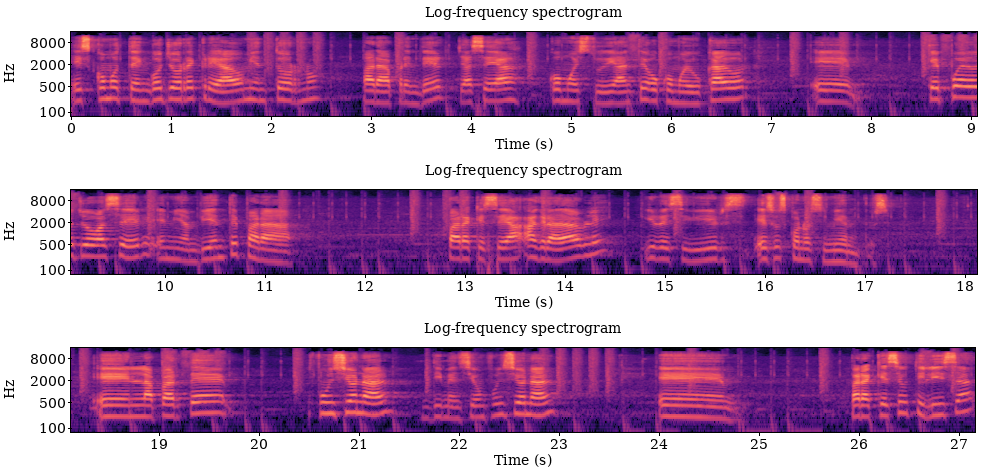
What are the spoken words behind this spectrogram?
es como tengo yo recreado mi entorno para aprender, ya sea como estudiante o como educador, eh, qué puedo yo hacer en mi ambiente para, para que sea agradable y recibir esos conocimientos. En la parte funcional, dimensión funcional, eh, ¿para qué se utiliza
